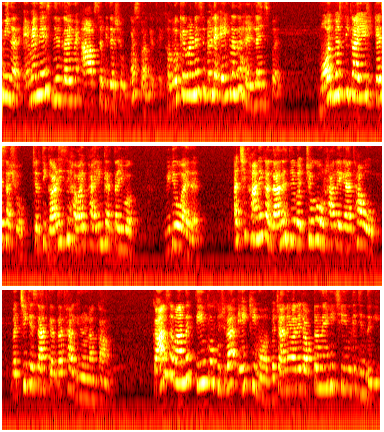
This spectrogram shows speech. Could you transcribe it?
मीनर एमएनएस न्यूज़ लाइव में आप सभी दर्शकों का स्वागत है। खबरों के बढ़ने से पहले एक नज़र हेडलाइंस पर। मौज मस्ती का ये कैसा शो चलती गाड़ी से हवाई फायरिंग करता युवक। Video viral. अच्छे खाने का लालच दे बच्चों को उठा ले गया था वो। बच्ची के साथ करता था घिनौना काम। कार सवार ने तीन को कुचला एक की मौत। बचाने वाले डॉक्टर ने ही छीन ली ज़िंदगी।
